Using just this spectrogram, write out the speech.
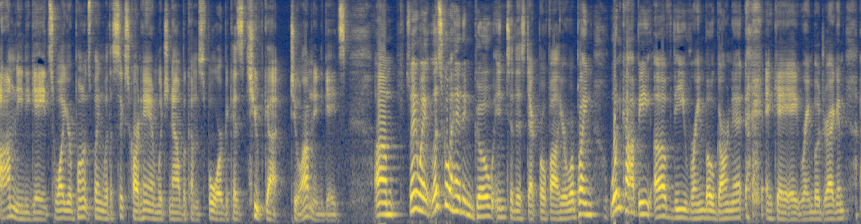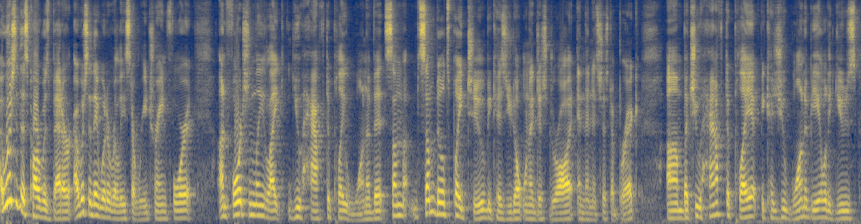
Omni Negates while your opponent's playing with a six card hand, which now becomes four because you've got two Omni Negates. Um, so anyway, let's go ahead and go into this deck profile here. We're playing one copy of the Rainbow Garnet, aka Rainbow Dragon. I wish that this card was better. I wish that they would have released a retrain for it. Unfortunately, like you have to play one of it. Some some builds play two because you don't want to just draw it and then it's just a brick. Um, but you have to play it because you want to be able to use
